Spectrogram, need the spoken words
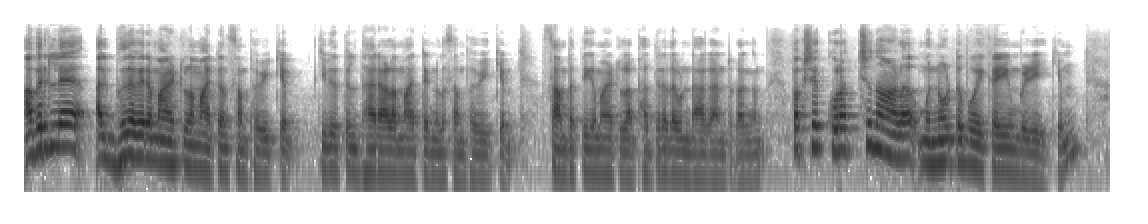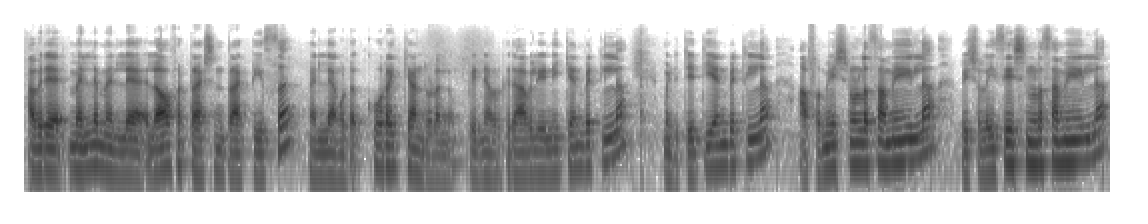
അവരിൽ അത്ഭുതകരമായിട്ടുള്ള മാറ്റം സംഭവിക്കും. ജീവിതത്തിൽ ധാരാളം മാറ്റങ്ങൾ സംഭവിക്കും. സാമ്പത്തികമായിട്ടുള്ള ഭദ്രത ഉണ്ടാകാൻ തുടങ്ങും. പക്ഷേ കുറച്ച് നാൾ മുന്നോട്ട് പോയി കഴിയുമ്പോഴേക്കും അവർ മെല്ലെ മെല്ലെ ലോ ഓഫ് അട്രാക്ഷൻ പ്രാക്ടീസ് മെല്ലെ അങ്ങോട്ട് കുറയ്ക്കാൻ തുടങ്ങും. പിന്നെ അവർക്ക് രാവിലെ എണീക്കാൻ പറ്റില്ല മെഡിറ്റേറ്റ് ചെയ്യാൻ പറ്റില്ല അഫമേഷനുള്ള സമയമില്ല വിഷ്വലൈസേഷനുള്ള സമയമില്ല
